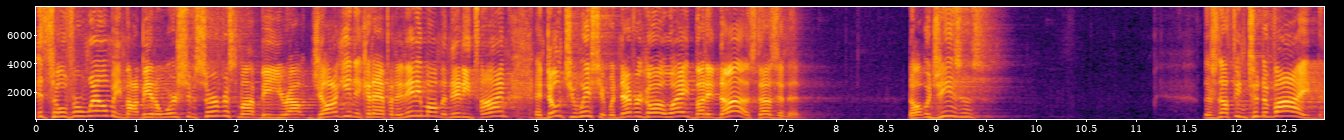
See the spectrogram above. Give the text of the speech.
It's overwhelming. Might be in a worship service, might be you're out jogging. It could happen at any moment, any time. And don't you wish it would never go away? But it does, doesn't it? Not with Jesus. There's nothing to divide.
